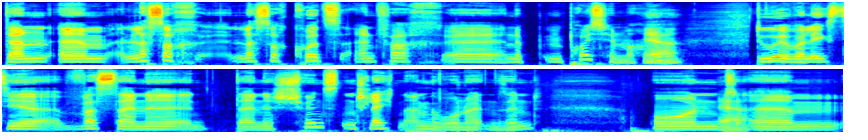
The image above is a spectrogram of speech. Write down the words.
Dann ähm, lass doch, lass doch kurz einfach äh, ne, ein Päuschen machen. ja. Du überlegst dir, was deine, deine schönsten schlechten Angewohnheiten sind. Und Ja. ähm,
